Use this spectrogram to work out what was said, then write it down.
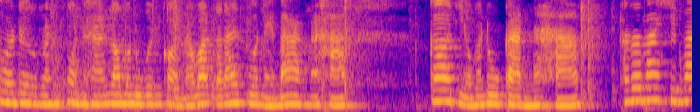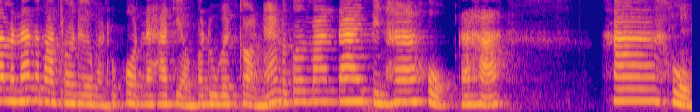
ตัวเดิมนะทุกคนนะคะ เรามาดูกันก่อนนะว่าจะได้ตัวไหนบ้างนะคะ ก็เดี๋ยวมาดูกันนะคะถ้าต้นบ้านคิดว่ามันน่าจะมาตัวเดิมอะทุกคนนะคะ เดี๋ยวมาดูกันก่อนนะแล้วต้นบ้านได้เป็นห้าหกนะคะห้าหก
